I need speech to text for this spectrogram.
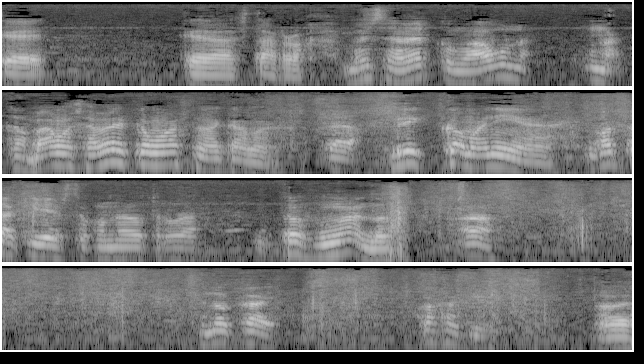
que... que está roja. Vais a ver cómo hago una, una cama. Vamos a ver cómo hace una cama. Espera. Bricomanía. corta aquí esto con el otro brazo. Estoy fumando. Ah. No cae. Coja aquí. A ver.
